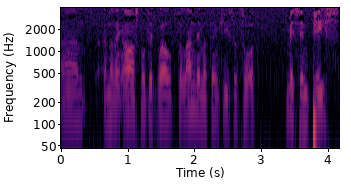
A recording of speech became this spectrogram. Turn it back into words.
um, and I think Arsenal did well to land him. I think he's the sort of missing piece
